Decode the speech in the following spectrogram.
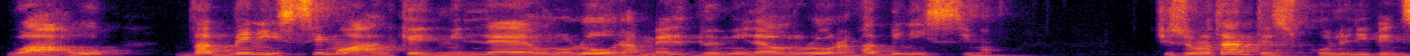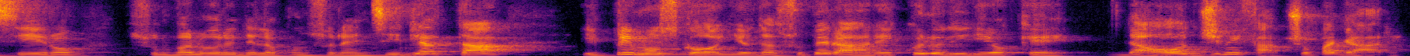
wow, va benissimo anche 1000 euro l'ora, 2000 euro l'ora, va benissimo. Ci sono tante scuole di pensiero sul valore della consulenza. In realtà il primo scoglio da superare è quello di dire ok, da oggi mi faccio pagare.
